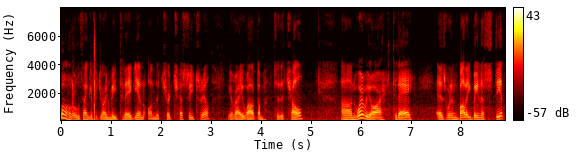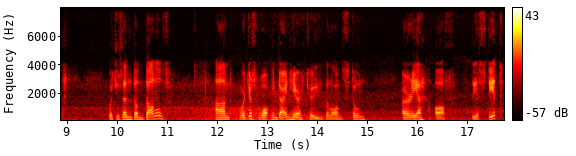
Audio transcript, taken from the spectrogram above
Well, hello, thank you for joining me today again on the Church History Trail. You're very welcome to the Chull. And where we are today is we're in Ballybeen Estate, which is in Dundonald. And we're just walking down here to the Long Stone area of the estate.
